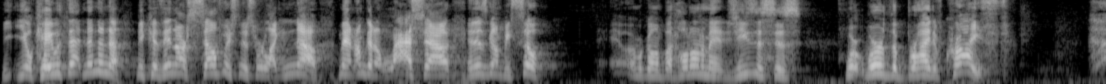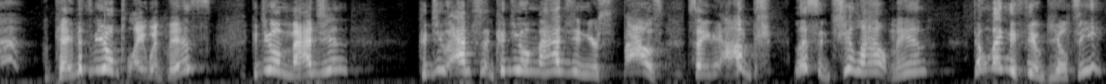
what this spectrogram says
You okay with that? No, no, no. Because in our selfishness, we're like, no, man, I'm going to lash out and it's going to be so. And we're going, but hold on a minute. Jesus is, we're, we're the bride of Christ. okay? This, you don't play with this. Could you imagine? Could you, abs- could you imagine your spouse saying, ah, listen, chill out, man. Don't make me feel guilty.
